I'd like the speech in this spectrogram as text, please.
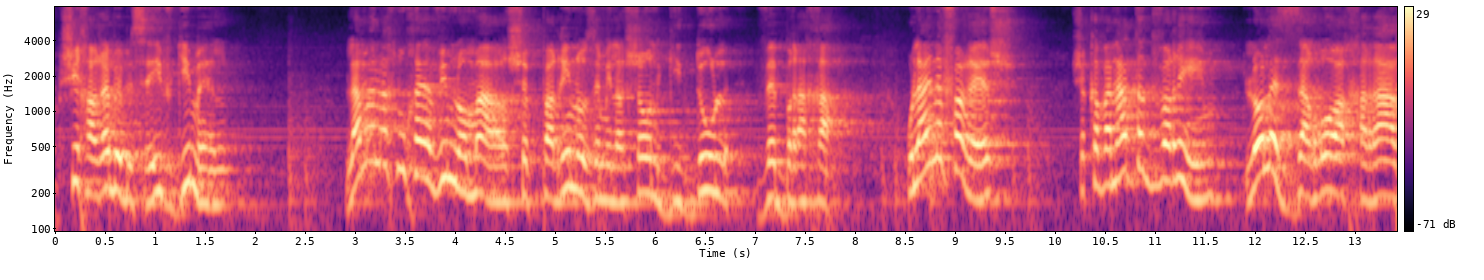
ממשיך הרבה בסעיף ג' למה אנחנו חייבים לומר שפרינו זה מלשון גידול וברכה? אולי נפרש שכוונת הדברים לא לזרוע אחריו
